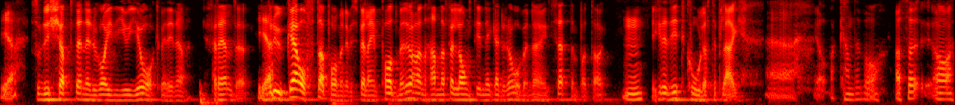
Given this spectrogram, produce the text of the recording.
yeah. Som du köpte när du var i New York med dina föräldrar. Yeah. brukar jag ofta på mig när vi spelar in podd. Men nu har den hamnat för långt in i garderoben. Nu har jag inte sett den på ett tag. Mm. Vilket är ditt coolaste plagg? Uh, ja, vad kan det vara? Alltså, ja.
